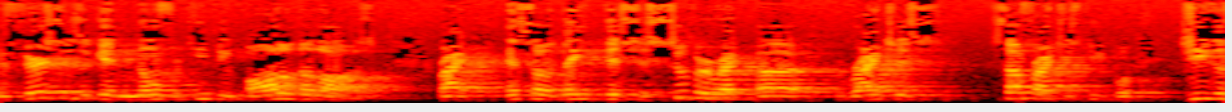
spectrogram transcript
The Pharisees are getting known for keeping all of the laws, right? And so they this is super uh, righteous, self-righteous people Jesus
